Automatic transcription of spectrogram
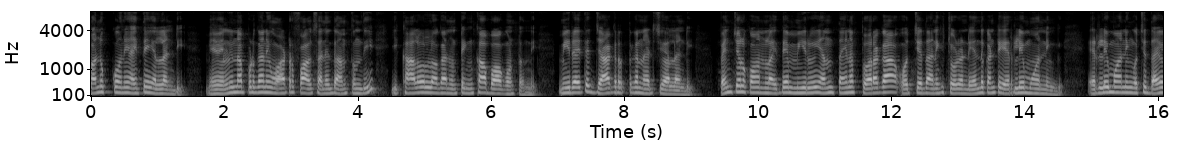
కనుక్కొని అయితే వెళ్ళండి. మేము వెళ్ళినప్పుడు కానీ వాటర్ ఫాల్స్ అనేది అంతుంది ఈ కాలువల్లో కానీ ఉంటే ఇంకా బాగుంటుంది. మీరైతే జాగ్రత్తగా నడిచి వెళ్ళండి. పెంచల కోనలో అయితే మీరు ఎంతైనా త్వరగా వచ్చేదానికి చూడండి. ఎందుకంటే ఎర్లీ మార్నింగ్ ఎర్లీ మార్నింగ్ వచ్చి దైవ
